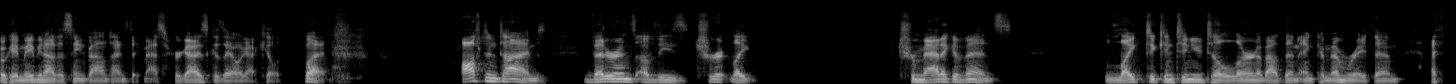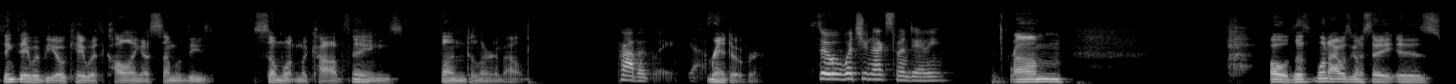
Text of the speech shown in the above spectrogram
okay, maybe not the St. Valentine's Day massacre guys because they all got killed, but oftentimes veterans of these tra- like traumatic events like to continue to learn about them and commemorate them. I think they would be okay with calling us some of these somewhat macabre things fun to learn about. Probably, yes. Rant over. So, what's your next one, Danny? Um, Oh, the one I was going to say is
